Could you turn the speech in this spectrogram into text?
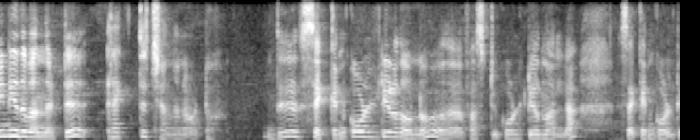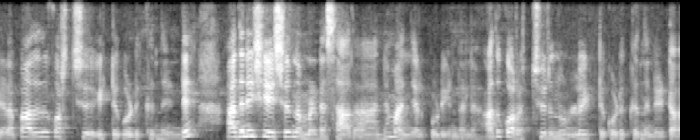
പിന്നെ ഇത് വന്നിട്ട് രക്തചന്ദനം കേട്ടോ. ഇത് സെക്കൻഡ് ക്വാളിറ്റിയുടെ തോന്നുന്നു. ഫസ്റ്റ് ക്വാളിറ്റി ഒന്നും അല്ല. സെക്കൻഡ് ക്വാളിറ്റിയാണ് അപ്പോൾ അത് കുറച്ച് ഇട്ട് കൊടുക്കുന്നുണ്ട്. അതിനുശേഷം നമ്മുടെ സാധാരണ മഞ്ഞൾപ്പൊടി ഉണ്ടല്ലോ. അത് കുറച്ചൊരു നുള്ളു ഇട്ട് കൊടുക്കുന്നുണ്ട് കേട്ടോ.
